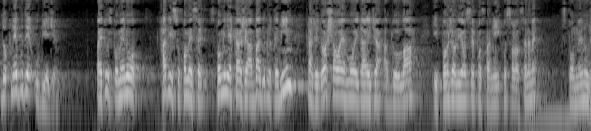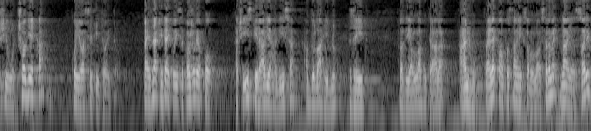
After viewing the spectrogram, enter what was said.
dok ne bude ubijeđen. Pa je tu spomenuo hadis u kome se spominje, kaže Abad ibn Temim, kaže došao je moj dajđa Abdullah i požalio se poslaniku Salosrme, spomenuši u čovjeka koji osjeti to i to. Pa je znači taj koji se požalio ko? Znači isti ravija hadisa Abdullah ibn Zaid radijallahu ta'ala anhu. Pa je rekao poslanik sallallahu sallam la sarif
